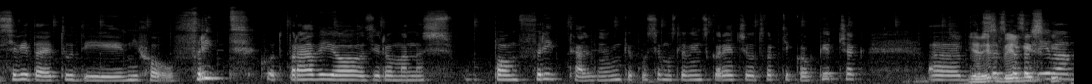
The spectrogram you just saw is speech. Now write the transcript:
seveda je tudi njihov frit, kot pravijo, oziroma naš pomfrit, ali ne vem, kako se mu slovensko reče, odvrti krompirček. Uh, Je res belgijski? zadeva-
